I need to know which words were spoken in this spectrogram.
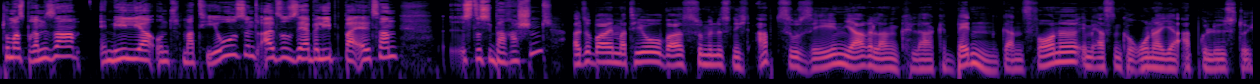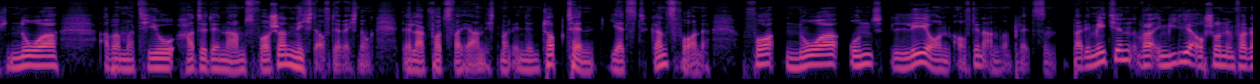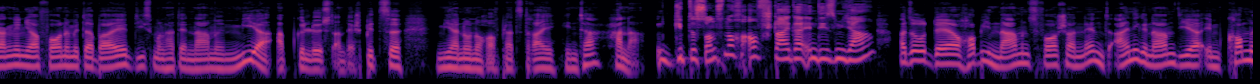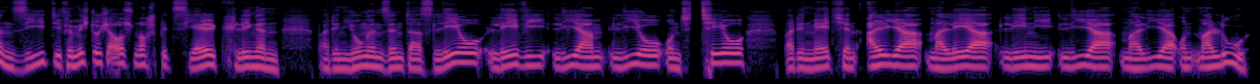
Thomas Bremser, Emilia und Matteo sind also sehr beliebt bei Eltern. Ist das überraschend? Also bei Matteo war es zumindest nicht abzusehen. Jahrelang lag Ben ganz vorne, im ersten Corona-Jahr abgelöst durch Noah. Aber Matteo hatte der Namensforscher nicht auf der Rechnung. Der lag vor zwei Jahren nicht mal in den Top Ten, jetzt ganz vorne. Vor Noah und Leon auf den anderen Plätzen. Bei den Mädchen war Emilia auch schon im vergangenen Jahr vorne mit dabei. Diesmal hat der Name Mia abgelöst an der Spitze. Mia nur noch auf Platz drei hinter Hannah. Gibt es sonst noch Aufsteiger in diesem Jahr? Also der Hobby-Namensforscher, nennt einige Namen, die er im Kommen sieht, die für mich durchaus noch speziell klingen. Bei den Jungen sind das Leo, Levi, Liam, Leo und Theo. Bei den Mädchen Alja, Malea, Leni, Lia, Malia und Malu.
